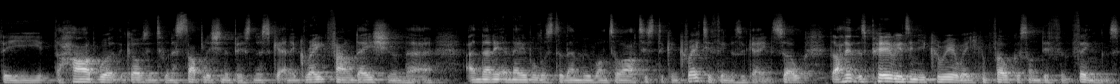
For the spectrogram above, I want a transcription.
the the hard work that goes into an establishing a business, getting a great foundation there, and then it enabled us to then move on to artistic and creative things again. So I think there's periods in your career where you can focus on different things,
